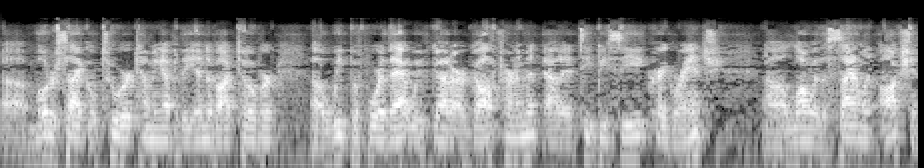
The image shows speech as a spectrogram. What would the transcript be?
a motorcycle tour coming up at the end of October. A week before that, we've got our golf tournament out at TPC Craig Ranch, uh, along with a silent auction.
